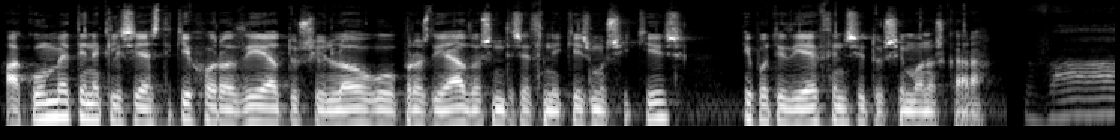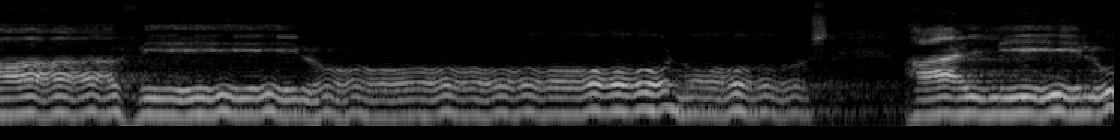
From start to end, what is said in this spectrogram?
Ακούμε την εκκλησιαστική χοροδία του Συλλόγου προς διάδοση της εθνικής μουσικής υπό τη διεύθυνση του Σίμωνος Καρά. Hallelujah.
